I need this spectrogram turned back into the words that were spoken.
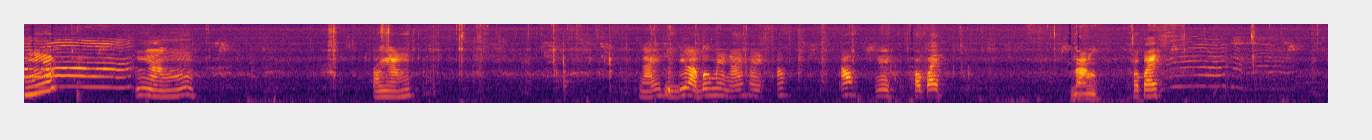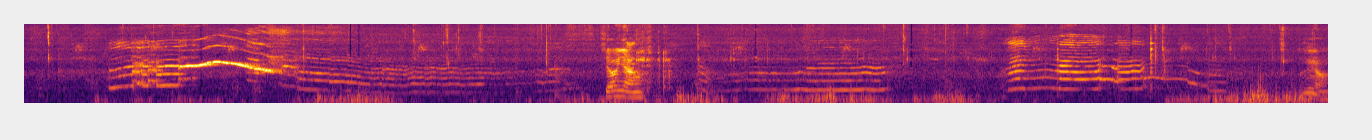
หืมอหยังเอาหยังไงายขึ้นที่หลังเบิ้งแม่ไงายให้ เอ้าเอ้านี่เข้าไป นั่งเข้าไป เจ้ายังนี่ยัง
